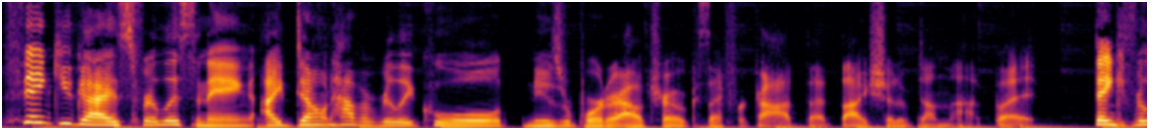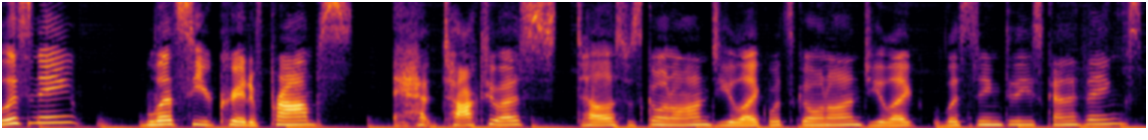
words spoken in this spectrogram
Thank you guys for listening. I don't have a really cool news reporter outro because I forgot that I should have done that. But thank you for listening. Let's see your creative prompts. Talk to us. Tell us what's going on. Do you like what's going on? Do you like listening to these kind of things?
